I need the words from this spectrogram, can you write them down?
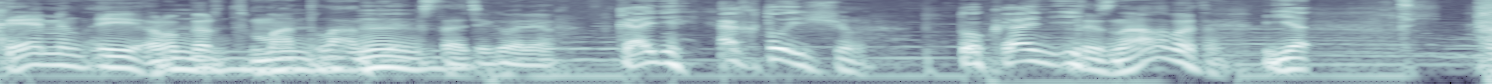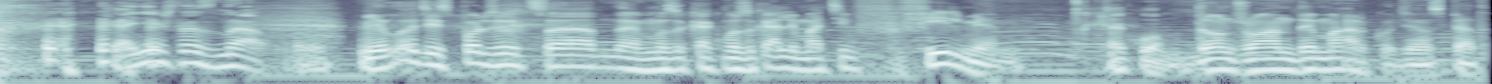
Кэмин и Роберт Матланге, кстати говоря. Кани- А кто еще? Только они. Ты знал об этом? Я, конечно, знал. Мелодия используется э, как музыкальный мотив в фильме каком? Дон Жуан де Марко 95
